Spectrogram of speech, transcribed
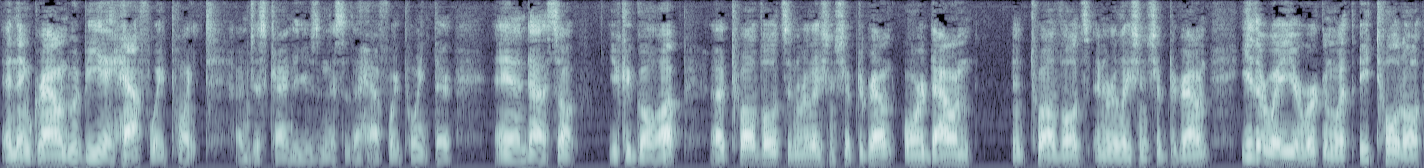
and then ground would be a halfway point. I'm just kind of using this as a halfway point there. And uh, so you could go up uh, 12 volts in relationship to ground or down 12 volts in relationship to ground. Either way, you're working with a total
